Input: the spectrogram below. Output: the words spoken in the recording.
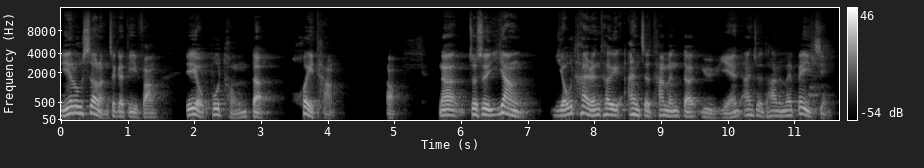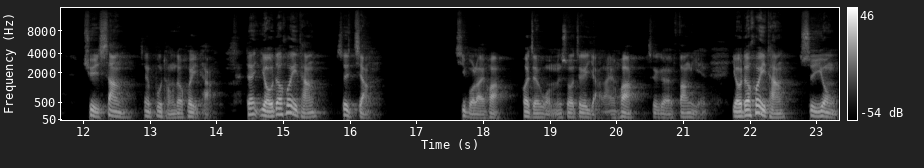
耶路撒冷这个地方，也有不同的会堂啊，那就是让犹太人可以按着他们的语言，按着他们的背景去上这不同的会堂。但有的会堂是讲希伯来话，或者我们说这个亚兰话这个方言；有的会堂是用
